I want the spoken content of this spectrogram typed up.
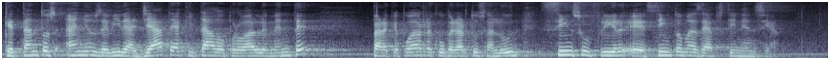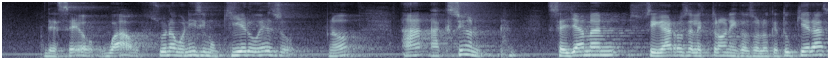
que tantos años de vida ya te ha quitado probablemente, para que puedas recuperar tu salud sin sufrir eh, síntomas de abstinencia. Deseo, wow, suena buenísimo, quiero eso, ¿no? A acción. Se llaman cigarros electrónicos o lo que tú quieras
